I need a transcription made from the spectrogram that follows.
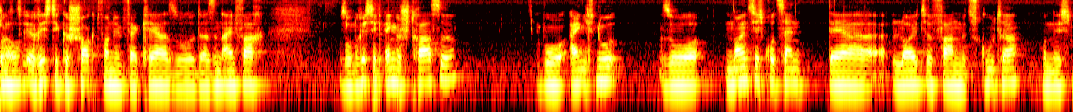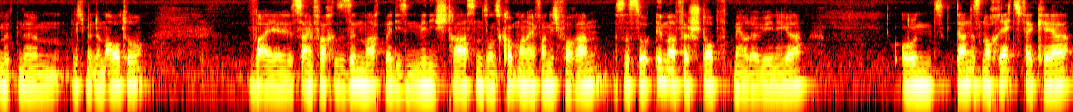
Und äh, richtig geschockt von dem Verkehr. So, da sind einfach so eine richtig enge Straße, wo eigentlich nur so 90% der Leute fahren mit Scooter und nicht mit einem nicht mit einem Auto, weil es einfach Sinn macht bei diesen Mini-Straßen, sonst kommt man einfach nicht voran. Es ist so immer verstopft, mehr oder weniger. Und dann ist noch Rechtsverkehr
